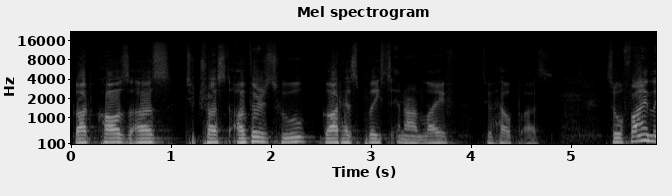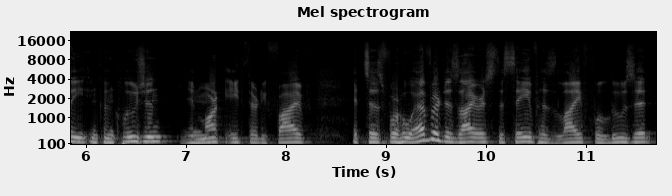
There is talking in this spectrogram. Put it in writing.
God calls us to trust others who God has placed in our life to help us. So finally, in conclusion, in Mark 8:35, it says, "For whoever desires to save his life will lose it,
